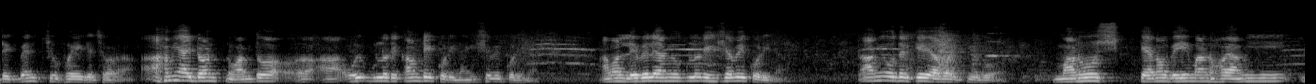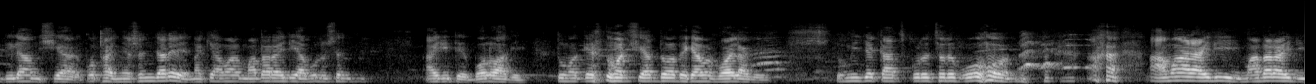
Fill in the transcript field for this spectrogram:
দেখবেন, চুপ হয়ে গেছে ওরা। আমি আই ডোন্ট নো আমি তো ওইগুলোর অ্যাকাউন্টেই করি না হিসেবেই করি না। আমার লেভেলে আমি ওগুলোর হিসাবেই করি না। তা আমি ওদেরকে আবার কি বলব? মানুষ কেন বেইমান হয়? আমি দিলাম শেয়ার কোথায়? মেসেঞ্জারে নাকি আমার মাদার আইডি আবুল হোসেন আইডিতে বলো আগে। তোমাকে, তোমার শেয়ার দেওয়া দেখে আমার ভয় লাগে। তুমি যে কাজ করেছ রে বোন, আমার আইডি মাদার আইডি,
